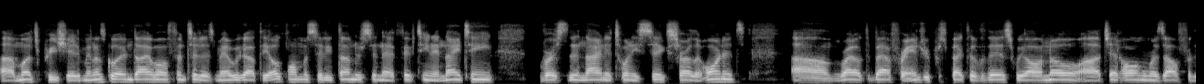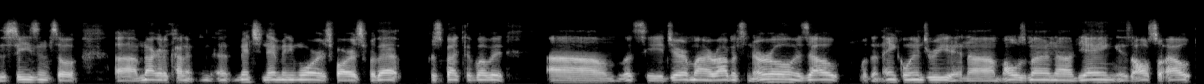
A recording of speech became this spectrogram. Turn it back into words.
Uh, much appreciated, man. Let's go ahead and dive off into this, man. We got the Oklahoma City Thunder sitting at 15 and 19 versus the 9 and 26 Charlotte Hornets. Um, right off the bat, for injury perspective of this, we all know uh, Chet Holmgren was out for the season, so uh, I'm not going to kind of uh, mention him anymore as far as for that perspective of it. Um, let's see, Jeremiah Robinson Earl is out with an ankle injury, and um, Ousmane uh, Dieng is also out.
